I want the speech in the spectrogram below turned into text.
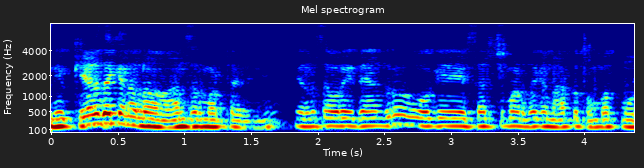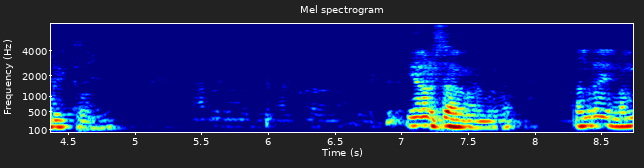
ನೀವು ಕೇಳೋದಕ್ಕೆ ನಾನು ಆನ್ಸರ್ ಮಾಡ್ತಾ ಇದ್ದೀನಿ. ಎರಡು ಸಾವಿರ ಇದೆ ಅಂದರು ಹೋಗಿ ಸರ್ಚ್ ಮಾಡಿದಾಗ ನಾಲ್ಕು ತೊಂಬತ್ಮೂರು ಇತ್ತು ಅಲ್ಲಿ. ಎರಡು ಸಾವಿರ ಅಂದರು. ಅಂದರೆ ನಮ್ಮ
